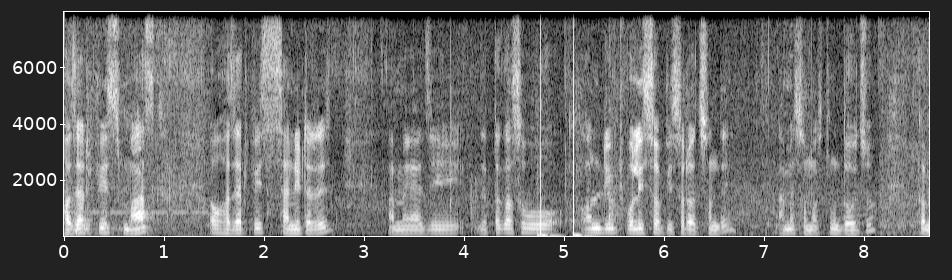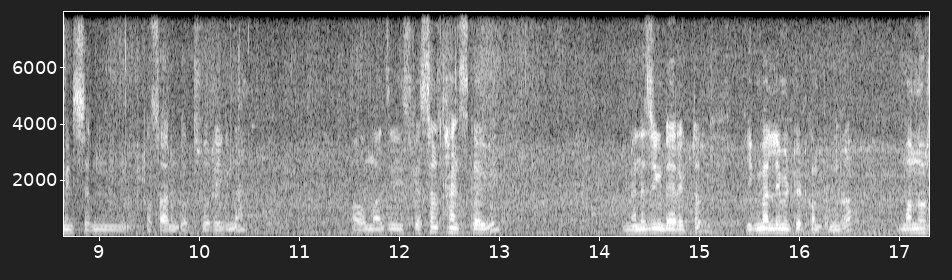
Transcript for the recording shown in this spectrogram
ହଜାର ପିସ୍ ମାସ୍କ ଆଉ ହଜାର ପିସ୍ ସାନିଟାଇଜର ଆମେ ଆଜି ଯେତେକ ସବୁ ଅନ୍ ଡ୍ୟୁଟି ପୋଲିସ ଅଫିସର ଅଛନ୍ତି ଆମେ ସମସ୍ତଙ୍କୁ ଦେଉଛୁ କମିଶନ ସାର୍ଙ୍କ ଥ୍ରୁରେ କିନା ଆଉ ମୁଁ ଆଜି ସ୍ପେଶାଲ ଥ୍ୟାଙ୍କସ୍ କହିବି ମ୍ୟାନେଜିଂ ଡାଇରେକ୍ଟର ଇଗ୍ମା ଲିମିଟେଡ୍ କମ୍ପାନୀର ମନୋହର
